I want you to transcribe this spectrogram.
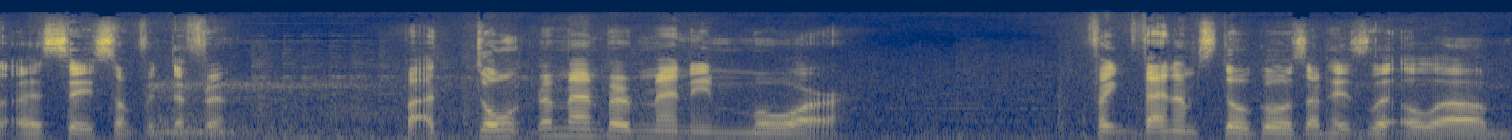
uh, says something different. But I don't remember many more. I think Venom still goes on his little, um,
